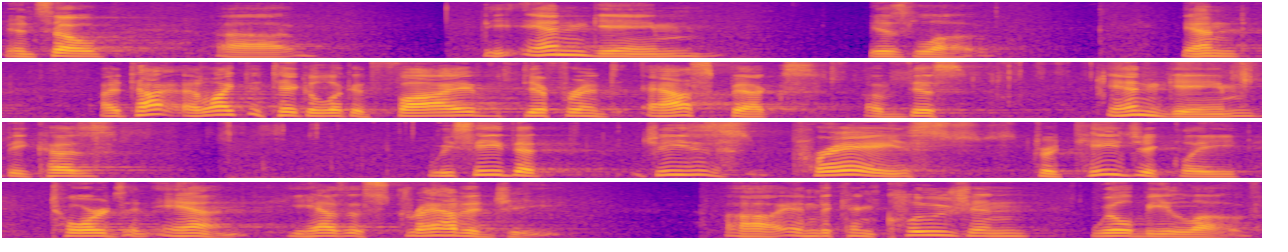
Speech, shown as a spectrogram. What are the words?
And so uh, the end game is love. And I ta- I'd like to take a look at five different aspects of this end game because we see that Jesus prays strategically towards an end. He has a strategy uh, and the conclusion will be love.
